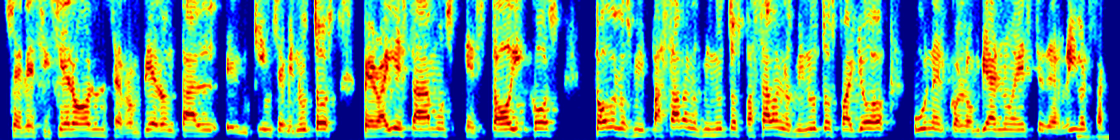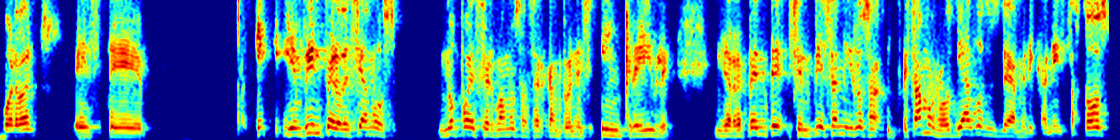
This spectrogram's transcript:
se deshicieron, se rompieron tal en 15 minutos, pero ahí estábamos estoicos, todos los, pasaban los minutos, pasaban los minutos, falló una, el colombiano este de River, ¿se acuerdan? Este, y, y en fin, pero decíamos, no puede ser, vamos a ser campeones, increíble. Y de repente se empiezan a ir los, estamos rodeados de americanistas, todos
